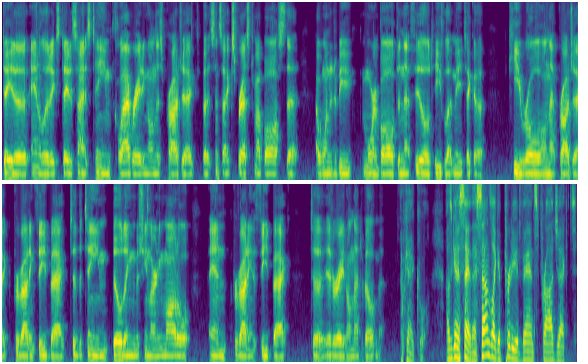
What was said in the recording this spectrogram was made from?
data analytics, data science team collaborating on this project. But since I expressed to my boss that I wanted to be more involved in that field, he let me take a key role on that project, providing feedback to the team, building the machine learning model, and providing the feedback to iterate on that development. Okay, cool. I was going to say that sounds like a pretty advanced project.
